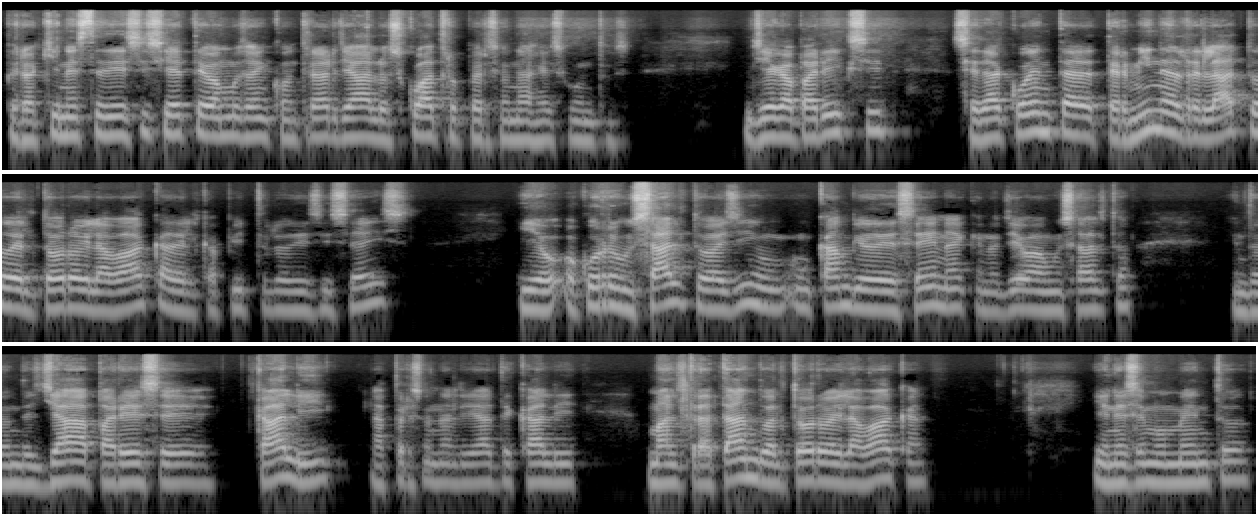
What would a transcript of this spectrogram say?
Pero aquí en este 17 vamos a encontrar ya a los cuatro personajes juntos. Llega Parixit, se da cuenta, termina el relato del toro y la vaca del capítulo 16 y ocurre un salto allí, un, cambio de escena que nos lleva a un salto en donde ya aparece Kali, la personalidad de Kali, maltratando al toro y la vaca. Y en ese momento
